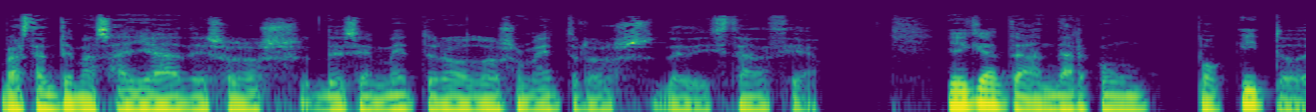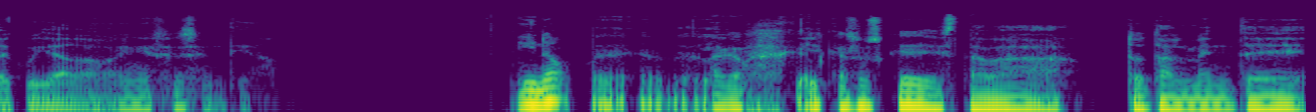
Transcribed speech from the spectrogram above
bastante más allá de esos, de ese metro o dos metros de distancia. Y hay que andar con un poquito de cuidado en ese sentido. Y no, eh, el caso es que estaba totalmente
